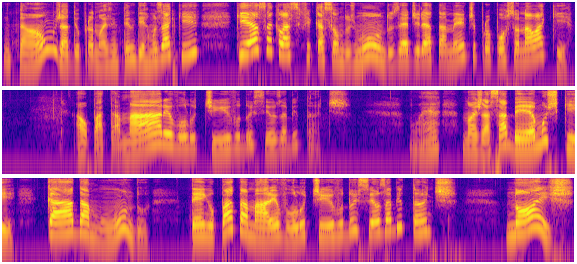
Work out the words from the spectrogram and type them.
então, já deu para nós entendermos aqui, que essa classificação dos mundos é diretamente proporcional a quê? Ao patamar evolutivo dos seus habitantes. Não é? Nós já sabemos que cada mundo tem o patamar evolutivo dos seus habitantes. Nós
